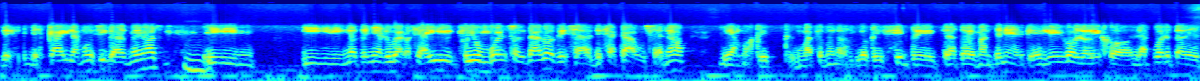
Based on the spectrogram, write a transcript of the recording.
de, Sky, la música al menos, mm. y y no tenía lugar. O sea, ahí fui un buen soldado de esa, de esa causa, ¿no? Digamos que, más o menos lo que siempre trato de mantener, que el ego lo dejo en la puerta de,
